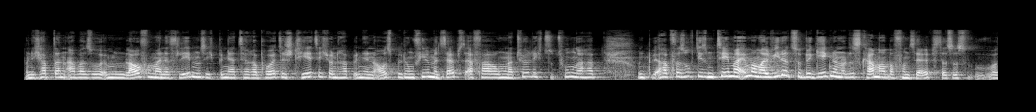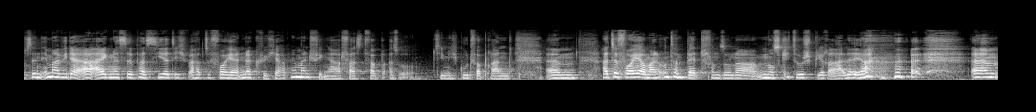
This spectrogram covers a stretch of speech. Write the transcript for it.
Und ich habe dann aber so im Laufe meines Lebens, ich bin ja therapeutisch tätig und habe in den Ausbildungen viel mit Selbsterfahrung natürlich zu tun gehabt und habe versucht, diesem Thema immer mal wieder zu begegnen und es kam aber von selbst. Also es sind immer wieder Ereignisse passiert. Ich hatte Feuer in der Küche, habe mir meinen Finger fast, also ziemlich gut verbrannt. Ähm, hatte Feuer mal unterm Bett von so einer Moskitospirale, ja. ähm,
